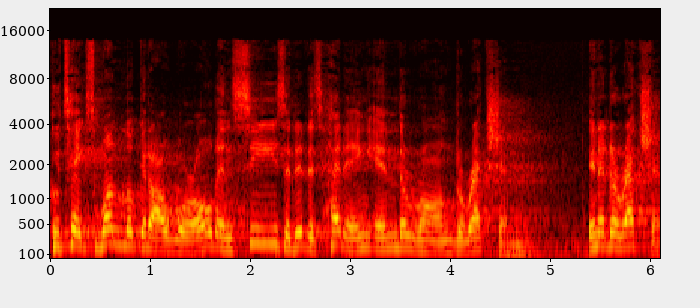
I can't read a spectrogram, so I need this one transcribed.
who takes one look at our world and sees that it is heading in the wrong direction, in a direction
